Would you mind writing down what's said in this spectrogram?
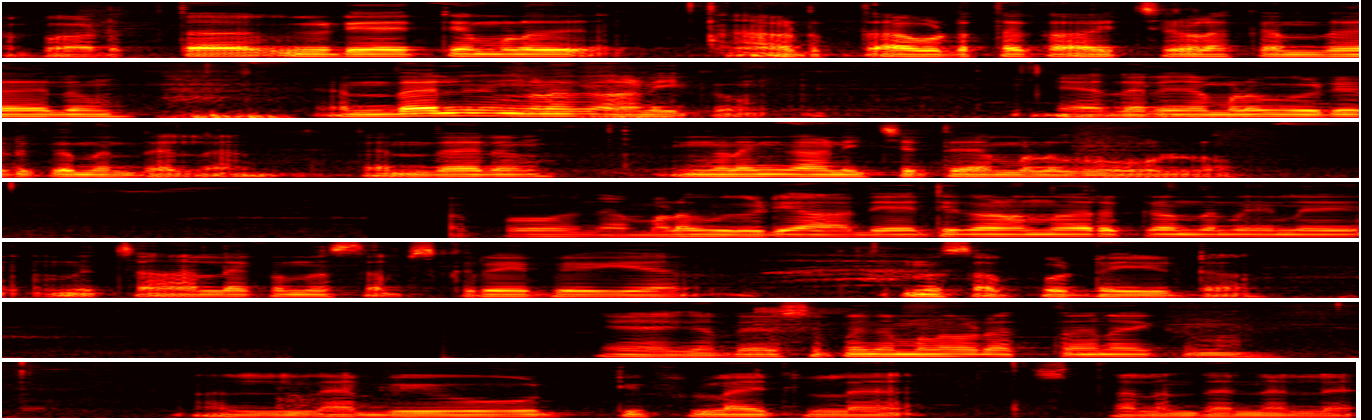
അപ്പോൾ അടുത്ത വീഡിയോ ആയിട്ട് നമ്മൾ അടുത്ത അവിടുത്തെ കാഴ്ചകളൊക്കെ എന്തായാലും എന്തായാലും നിങ്ങളെ കാണിക്കും. ഏതായാലും നമ്മൾ വീഡിയോ എടുക്കുന്നുണ്ടല്ലോ. അപ്പോൾ എന്തായാലും നിങ്ങളെയും കാണിച്ചിട്ട് നമ്മൾ പോവുള്ളൂ. അപ്പോൾ നമ്മളെ വീഡിയോ ആദ്യമായിട്ട് കാണുന്നവരൊക്കെ ഉണ്ടെങ്കിൽ ഒന്ന് ചാനലൊക്കെ ഒന്ന് സബ്സ്ക്രൈബ് ചെയ്യുക ഒന്ന് സപ്പോർട്ട് ചെയ്യും കേട്ടോ ഏകദേശം ഇപ്പോൾ നമ്മളവിടെ എത്താനായിക്കണം. നല്ല ബ്യൂട്ടിഫുൾ ആയിട്ടുള്ള സ്ഥലം തന്നെയല്ലേ?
